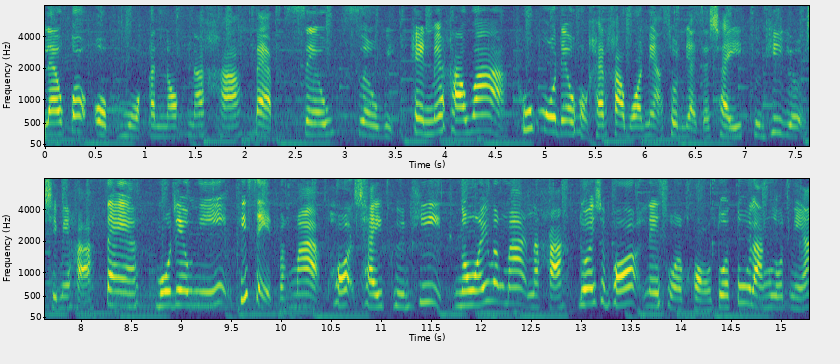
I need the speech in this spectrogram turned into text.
แล้วก็อบหมวกกันน็อกนะคะ แบบเซลฟ์เซอร์วิสเห็นไหมคะว่าทุกโมเดลของแคทคาร์บอนเนี่ย ส่วนใหญ่จะใช้พื้นที่เยอะใช่ไหมคะ แต่โมเดลนี้พิเศษมากๆ เพราะใช้พื้นที่น้อยมากๆนะคะ โดยเฉพาะในส่วนของตัวตู้ล้างรถเนี้ย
